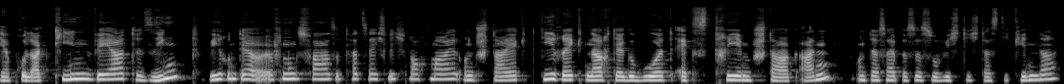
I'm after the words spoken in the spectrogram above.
Der Prolaktinwert sinkt während der Eröffnungsphase tatsächlich nochmal und steigt direkt nach der Geburt extrem stark an. Und deshalb ist es so wichtig, dass die Kinder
